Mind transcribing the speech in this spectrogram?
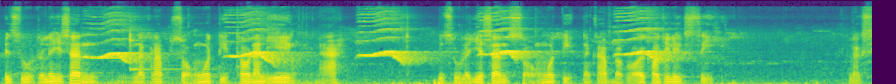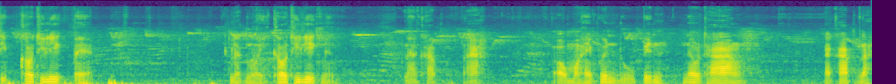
เป็นสูตรระยะสั้นนะครับสองงวดติดเท่านั้นเองนะเป็นสูตรระยะสั้นสองงวดติดนะครับ หลักร้อยเข้าที่เลขสี่หลักสิบเข้าที่เลขแปดหลักหน่วยเข้าที่เลขหนึ่งนะครับนะเอามาให้เพื่อนดูเป็นแนวทางนะครับนะ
